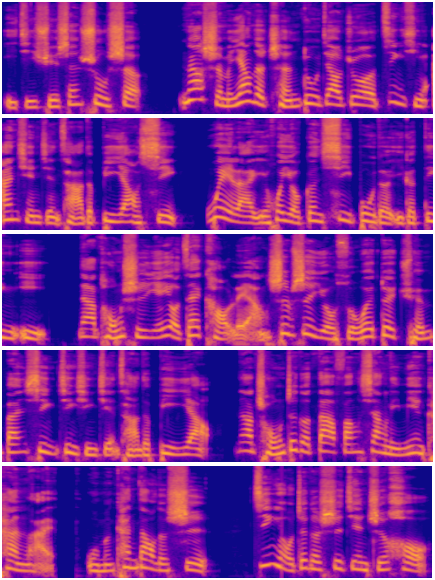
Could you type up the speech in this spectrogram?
以及学生宿舍。那什么样的程度叫做进行安全检查的必要性？未来也会有更细部的一个定义。那同时也有在考量是不是有所谓对全班性进行检查的必要。那从这个大方向里面看来，我们看到的是，经有这个事件之后，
